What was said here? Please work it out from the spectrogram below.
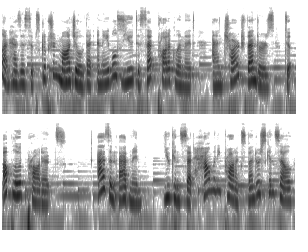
Dokan has a subscription module that enables you to set product limit and charge vendors to upload products. As an admin, you can set how many products vendors can sell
